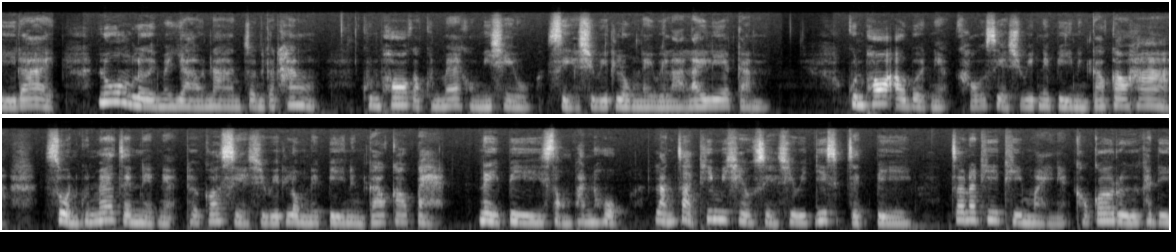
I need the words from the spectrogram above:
ดีได้ ล่วงเลยมายาวนานจนกระทั่ง คุณพ่อกับคุณแม่ของมิเชล เสียชีวิตลงในเวลาไล่เลี่ยกัน คุณพ่ออัลเบิร์ตเนี่ยเขาเสียชีวิตในปี 1995 ส่วนคุณแม่เจนเน็ตเนี่ยเธอก็เสียชีวิตลงในปี 1998 ในปี 2006 หลังจากที่มิเชลเสียชีวิต 27 ปี เจ้าหน้าที่ทีมใหม่เนี่ยเขาก็รื้อคดี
